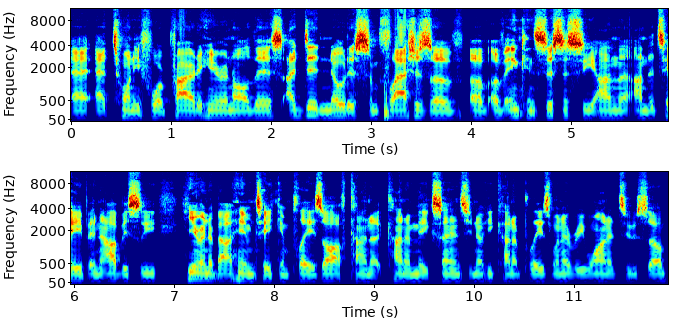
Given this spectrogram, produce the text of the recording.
at, at, 24 prior to hearing all this. I did notice some flashes of, of, of inconsistency on the on the tape, and obviously hearing about him taking plays off kind of kind of makes sense. You know, he kind of plays whenever he wanted to, so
